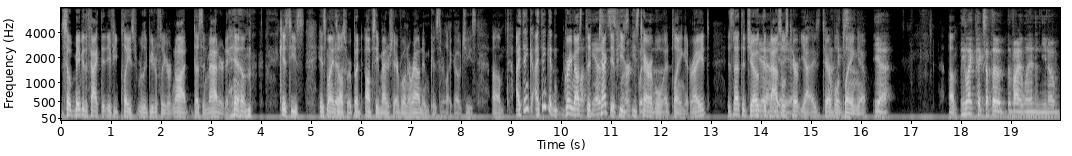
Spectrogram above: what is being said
so maybe the fact that if he plays really beautifully or not doesn't matter to him because he's his mind's Yeah. elsewhere, but obviously it matters to everyone around him because they're like, oh, geez. Um, I think I think in Great Mouse Well, he Detective, he's he's terrible uh, at playing it, right? Isn't that the joke Yeah, that Basil's yeah? Yeah, he's terrible at playing. so. Yeah, Yeah. Um, he like picks up the the violin, and you know,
